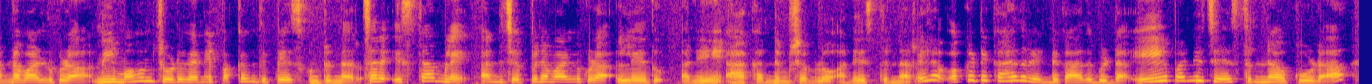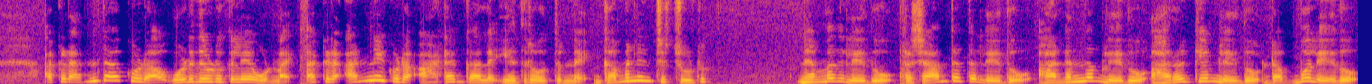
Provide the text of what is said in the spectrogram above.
అన్నవాళ్ళు కూడా నీ మొహం చూడగానే పక్కకు తిప్పేసుకుంటున్నారు. సరే ఇస్తాంలే అని చెప్పిన వాళ్ళు కూడా లేదు అని ఆఖరి నిమిషంలో అనేస్తున్నారు. ఇలా ఒకటి కాదు రెండు కాదు బిడ్డ. ఏ పని చేస్తున్నా కూడా అక్కడ అంతా కూడా ఒడిదుడుకులే ఉన్నాయి. అక్కడ అన్ని కూడా ఆటంకాలే ఎదురవుతున్నాయి. గమనించి చూడు. నెమ్మది లేదు ప్రశాంతత లేదు ఆనందం లేదు ఆరోగ్యం లేదు డబ్బు లేదు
